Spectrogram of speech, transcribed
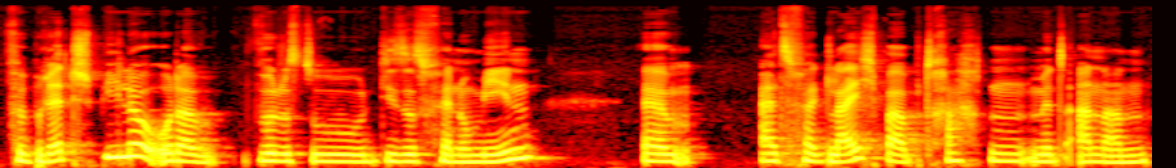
für Brettspiele oder würdest du dieses Phänomen ähm, als vergleichbar betrachten mit anderen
